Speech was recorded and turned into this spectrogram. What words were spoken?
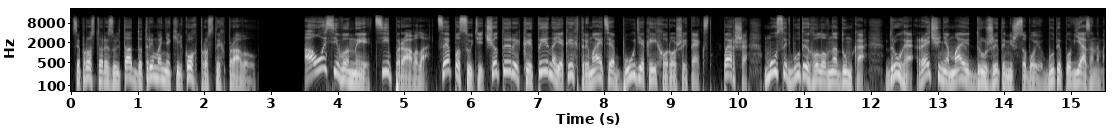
це просто результат дотримання кількох простих правил. А ось і вони, ці правила. Це, по суті, чотири кити, на яких тримається будь-який хороший текст. Перше мусить бути головна думка. Друге речення мають дружити між собою, бути пов'язаними.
